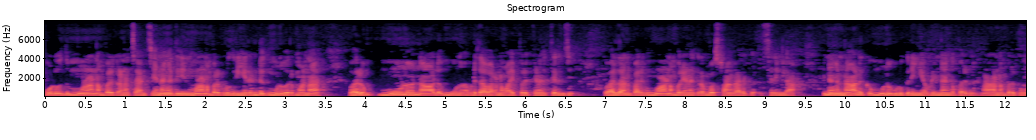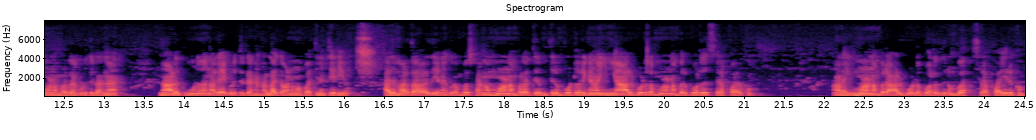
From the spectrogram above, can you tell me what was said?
போர்டு வந்து மூணாம் நம்பருக்கான சான்ஸ் என்னங்க திடீர்னு மூணாம் நம்பர் கொடுக்குறீங்க? ரெண்டுக்கு மூணு வருமானா? வரும் மூணு நாலு மூணு. அப்படி தான் வரணும் வாய்ப்பு இருக்குது எனக்கு தெரிஞ்சு. வருதான்னு பாருங்கள் மூணாம் நம்பர் எனக்கு ரொம்ப ஸ்ட்ராங்காக இருக்குது சரிங்களா? என்னங்க நாலுக்கு மூணு கொடுக்குறீங்க அப்படின்னா இங்கே பாருங்கள் நாலு நம்பருக்கு மூணு நம்பர் தான் கொடுத்துருக்காங்க. நாலுக்கு மூணு தான் நிறைய கொடுத்துருக்காங்க. நல்லா கவனமாக பார்த்தீங்கன்னா தெரியும். அது மாதிரி தான் வருது எனக்கு ரொம்ப ஸ்ட்ராங்காக மூணாம் நம்பர் தான் திரும்ப திரும்ப போட்டு வரைக்கும் நான் இனி ஆள் போர்டில் மூணாம் நம்பர் போகிறது சிறப்பாக இருக்கும். நாளைக்கு மூணாம் நம்பர் ஆள் போர்டில் போகிறது ரொம்ப சிறப்பாக இருக்கும்.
